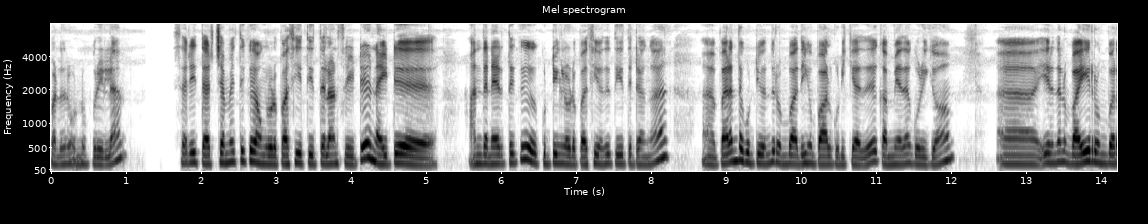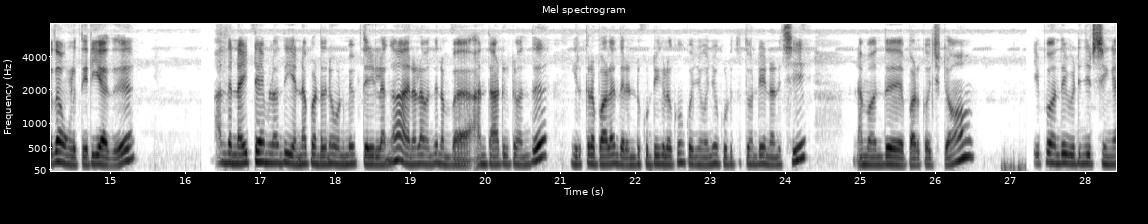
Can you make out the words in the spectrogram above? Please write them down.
பண்ணுறதுன்னு ஒன்றும் புரியல. சரி தற்சமயத்துக்கு அவங்களோட பசியை தீர்த்தலான்னு சொல்லிட்டு நைட்டு அந்த நேரத்துக்கு குட்டிங்களோட பசியை வந்து தீர்த்துட்டாங்க. பிறந்த குட்டி வந்து ரொம்ப அதிகம் பால் குடிக்காது கம்மியாக தான் குடிக்கும். இருந்தாலும் வயிறு ரொம்பறது அவங்களுக்கு தெரியாது. அந்த நைட் டைமில் வந்து என்ன பண்ணுறதுன்னு ஒன்றுமே தெரியலங்க. அதனால் வந்து நம்ம அந்த ஆட்டுக்கிட்ட வந்து இருக்கிற பாலை இந்த ரெண்டு குட்டிகளுக்கும் கொஞ்சம் கொஞ்சம் கொடுத்து தோண்டி நினச்சி நம்ம வந்து படுக்க வச்சிட்டோம். இப்போ வந்து விடிஞ்சிடுச்சிங்க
